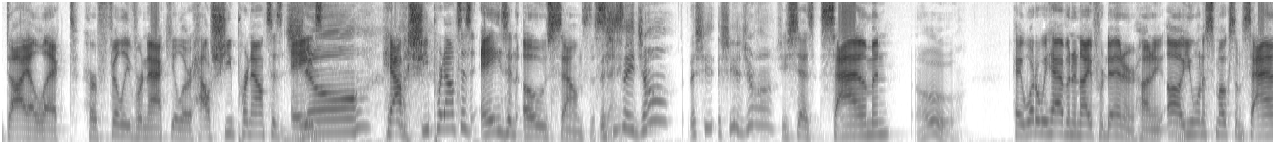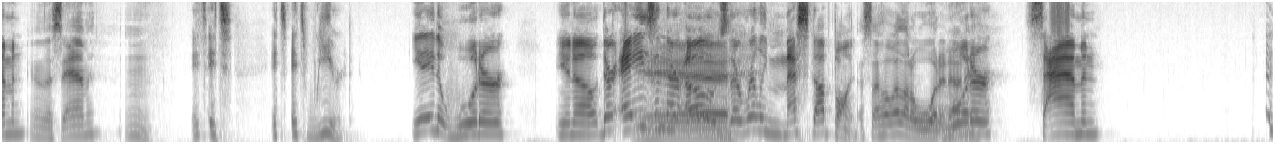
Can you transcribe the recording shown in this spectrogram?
dialect, her Philly vernacular, how she pronounces A's. John. How she pronounces A's and O's sounds the Did same. she say John? Did she? Is she a John? she says Simon. Oh, Hey, what are we having tonight for dinner, honey? Oh, you want to smoke some salmon? and the salmon. It's it's it's it's weird. You know, the water. You know, their A's and their O's. They're really messed up on. That's a whole lot of water. down Water, salmon.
